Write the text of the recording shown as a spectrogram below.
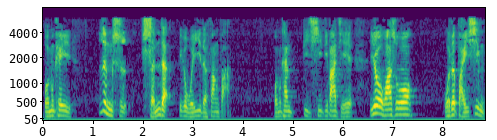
我们可以认识神的一个唯一的方法。我们看第七、第八节，耶和华说：“我的百姓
